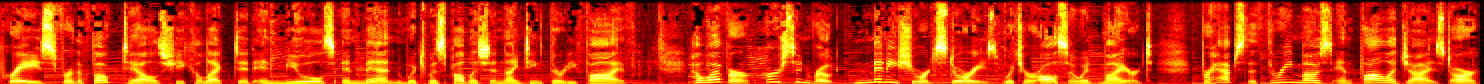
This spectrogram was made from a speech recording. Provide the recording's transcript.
praised for the folk tales she collected in Mules and Men, which was published in 1935. However, Hurston wrote many short stories, which are also admired. Perhaps the three most anthologized are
